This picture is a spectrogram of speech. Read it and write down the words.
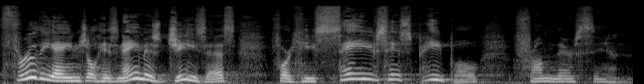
through the angel, His name is Jesus, for he saves his people from their sins.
